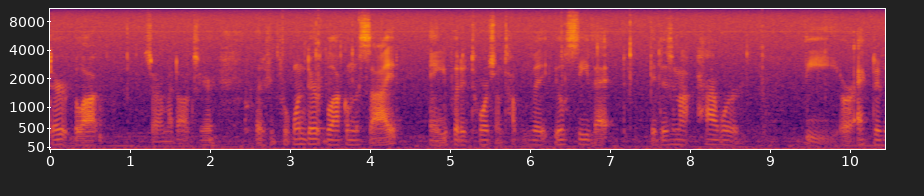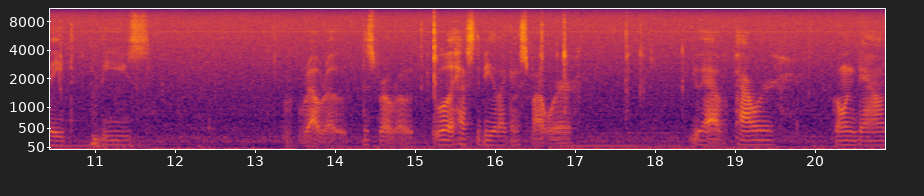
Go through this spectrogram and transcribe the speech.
dirt block, sorry my dog's here, but if you put one dirt block on the side and you put a torch on top of it, you'll see that it does not power the or activate these railroad this railroad. Well it has to be like in a spot where you have power going down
